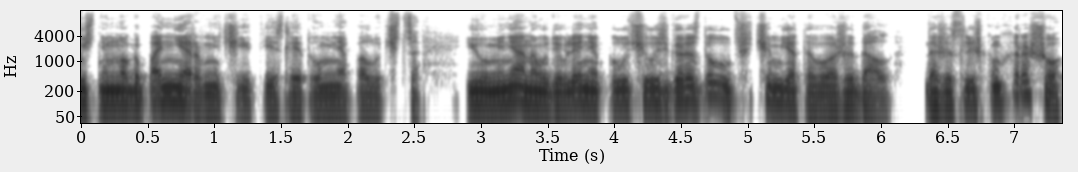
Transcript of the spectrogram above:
Пусть немного понервничает, если это у меня получится. И у меня, на удивление, получилось гораздо лучше, чем я того ожидал. Даже слишком хорошо.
